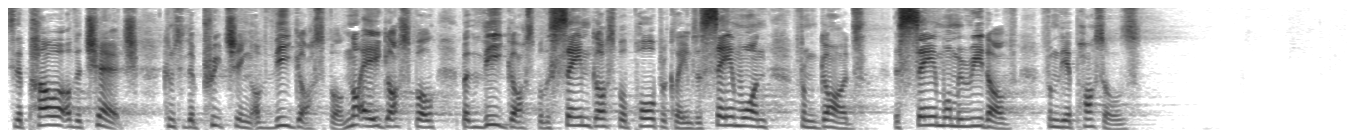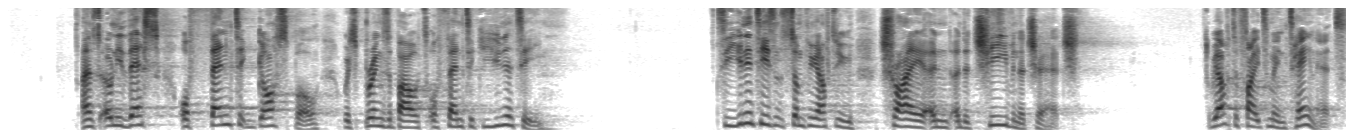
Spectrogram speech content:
See, the power of the church comes through the preaching of the gospel, not a gospel, but the gospel, the same gospel Paul proclaims, the same one from God, the same one we read of from the apostles. And it's only this authentic gospel which brings about authentic unity. See, unity isn't something you have to try and, and achieve in the church. We have to fight to maintain it.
